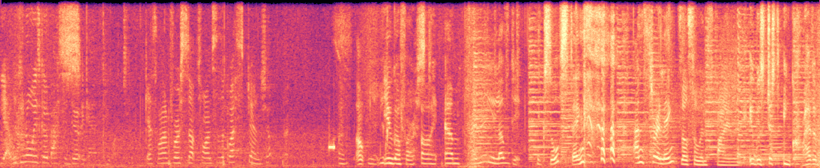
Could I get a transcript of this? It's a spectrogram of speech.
yeah, we can always go back and do it again if you want. To. Guess I'm first up to answer the question. Sure. Um, oh, yeah, you, you go, go, first. Oh, um, I really loved it. Exhausting and thrilling. It's also inspiring. It was just incredible.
